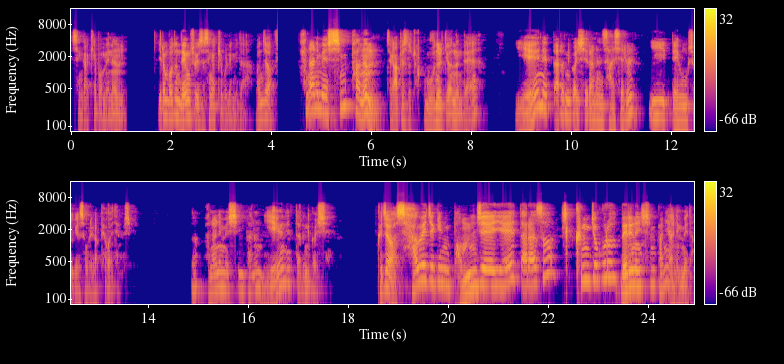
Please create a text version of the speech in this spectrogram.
생각해 보면은 이런 모든 내용 속에서 생각해 보렵니다. 먼저 하나님의 심판은 제가 앞에서도 조금 운을 띄웠는데 예언에 따른 것이라는 사실을 이 내용 속에서 우리가 배워야 되는 것입니다. 어? 하나님의 심판은 예언에 따른 것이에요. 그저 사회적인 범죄에 따라서 즉흥적으로 내리는 심판이 아닙니다.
